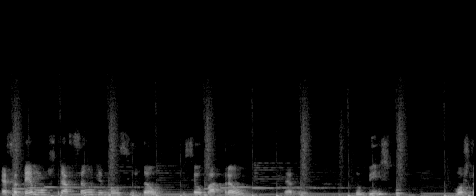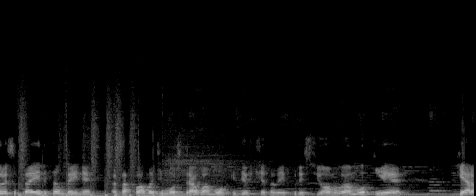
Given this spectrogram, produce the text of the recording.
essa demonstração de mansidão do seu patrão, né, do, do bispo, mostrou isso para ele também, né? Essa forma de mostrar o amor que Deus tinha também por esse homem, o amor que é que era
